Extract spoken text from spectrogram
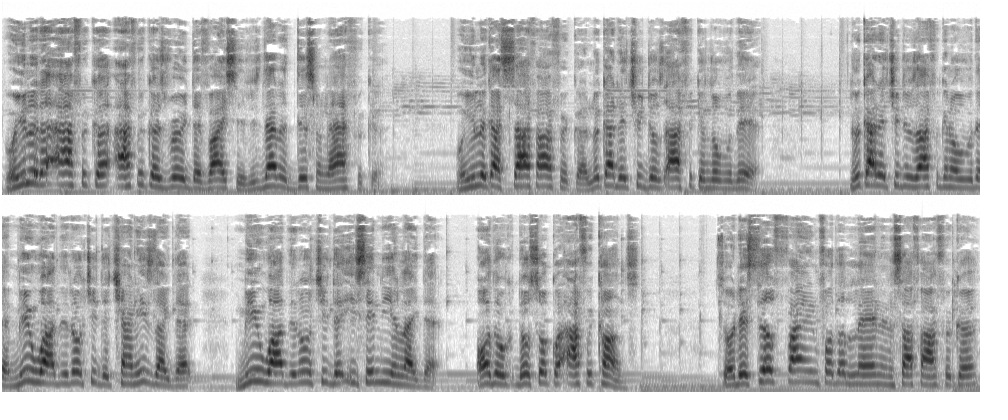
When you look at Africa, Africa is very divisive. It's not a diss on Africa. When you look at South Africa, look how they treat those Africans over there. Look how they treat those Africans over there. Meanwhile, they don't treat the Chinese like that. Meanwhile, they don't treat the East Indian like that. Although those so-called Africans. So they're still fighting for the land in South Africa.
